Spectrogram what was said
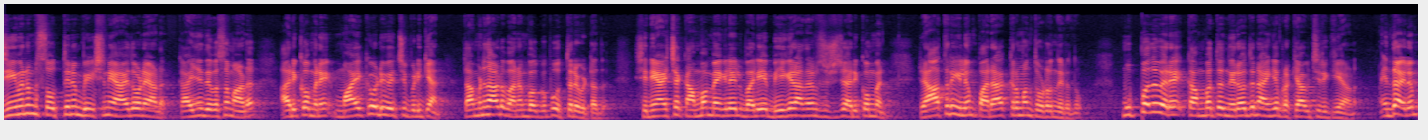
ജീവനും സ്വത്തിനും ഭീഷണിയായതോടെയാണ് കഴിഞ്ഞ ദിവസമാണ് അരിക്കൊമ്പനെ മയക്കോടി വെച്ച് പിടിക്കാൻ തമിഴ്നാട് വനം വകുപ്പ് ഉത്തരവിട്ടത്. ശനിയാഴ്ച കമ്പം മേഖലയിൽ വലിയ ഭീകരാന്തരം സൃഷ്ടിച്ച അരിക്കൊമ്പൻ രാത്രിയിലും പരാക്രമം തുടർന്നിരുന്നു. മുപ്പത് വരെ കമ്പത്ത് നിരോധനാജ്ഞ പ്രഖ്യാപിച്ചിരിക്കുകയാണ്. എന്തായാലും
